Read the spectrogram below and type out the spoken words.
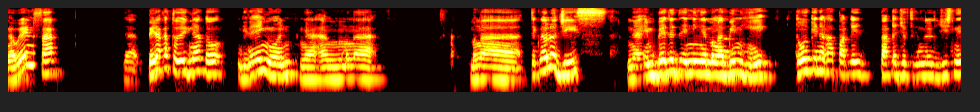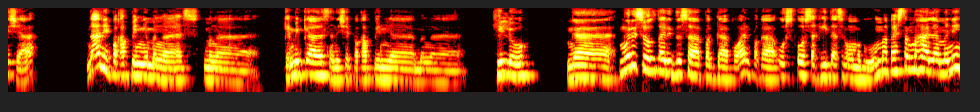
Nga in fact, na pila ka tuig na to ginaingon nga ang mga mga technologies nga embedded ini nga mga binhi tungod kay naka-package package of technologies ni siya naani pakapin nga mga mga chemicals ani siya pakapin nga mga hilo nga mo resulta dito sa pagkakuan pagka us-us sa kita sa mga mag-uuma kaya stang mahala man ni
